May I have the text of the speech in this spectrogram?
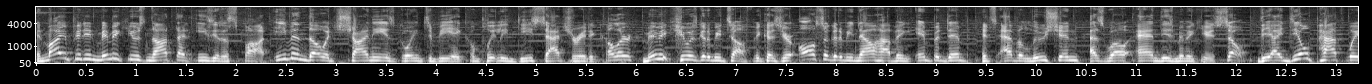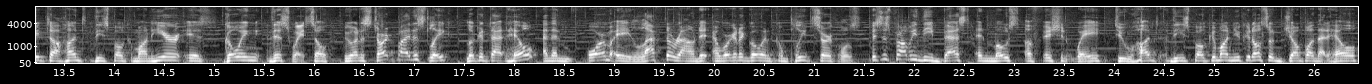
in my opinion, Mimikyu is not that easy to spot. Even though its shiny is going to be a completely desaturated color, Mimikyu is going to be tough because you're also going to be now having Impidimp, its evolution as well, and these Mimikyus. So the ideal pathway to hunt these Pokemon here is going this way. So we want to start by this lake, look at that hill, and then form a left around it, and we're going to go in complete circles. This is probably the best and most efficient way to hunt these Pokemon. You could also jump on that hill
